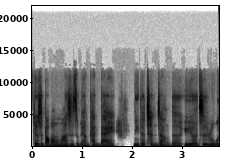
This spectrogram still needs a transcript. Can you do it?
就是爸爸妈妈是怎么样看待你的成长的育儿之路？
